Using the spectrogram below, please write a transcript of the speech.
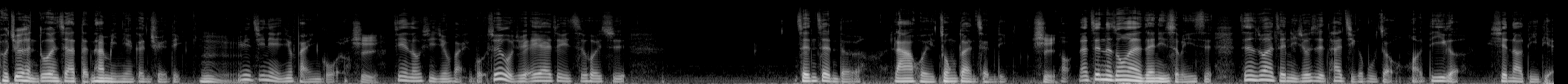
我觉得很多人是要等他明年更确定。嗯，因为今年已经反应过了，是今年东西已经反应过，所以我觉得 AI 这一次会是真正的拉回中断整理。是，好，那真的中断整理是什么意思？真的中断整理就是它几个步骤。好，第一个先到低点。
